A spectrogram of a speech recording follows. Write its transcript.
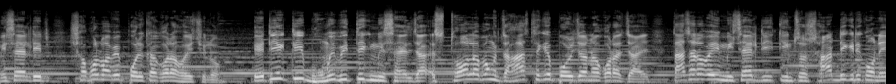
মিসাইলটির সফলভাবে পরীক্ষা করা হয়েছিল। এটি একটি ভূমিভিত্তিক মিসাইল যা স্থল এবং জাহাজ থেকে পরিচালনা করা যায়। তাছাড়াও এই মিসাইলটি তিনশো ষাট ডিগ্রি কোণে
